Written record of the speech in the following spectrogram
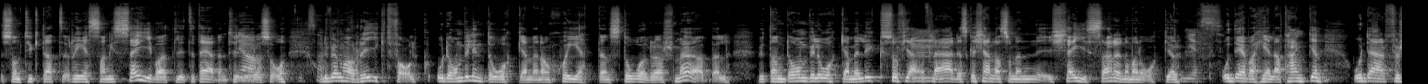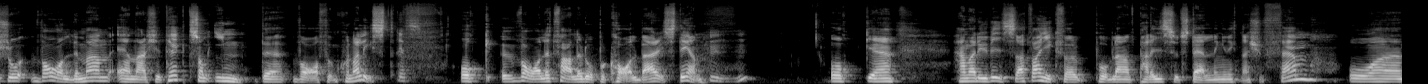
som tyckte att resan i sig var ett litet äventyr ja, och så. Exakt. Och det vill de ha rikt folk. Och de vill inte åka med någon sketen stålrörsmöbel. Utan de vill åka med lyx och mm. flär. Det ska kännas som en kejsare när man åker. Yes. Och det var hela tanken. Och därför så valde man en arkitekt som inte var funktionalist. Yes. Och valet faller då på Carl Bergsten. Mm. Och eh, han hade ju visat vad han gick för på bland annat Parisutställningen 1925. Och eh,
